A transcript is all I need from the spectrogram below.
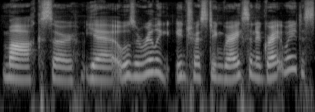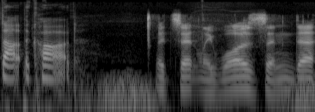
mark. So yeah, it was a really interesting race and a great way to start the card. It certainly was, and uh,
